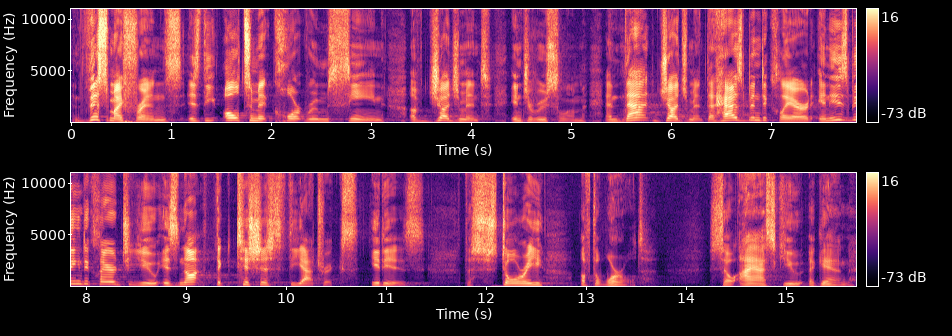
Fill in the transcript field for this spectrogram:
And this, my friends, is the ultimate courtroom scene of judgment in Jerusalem. And that judgment that has been declared and is being declared to you is not fictitious theatrics, it is the story of the world. So I ask you again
